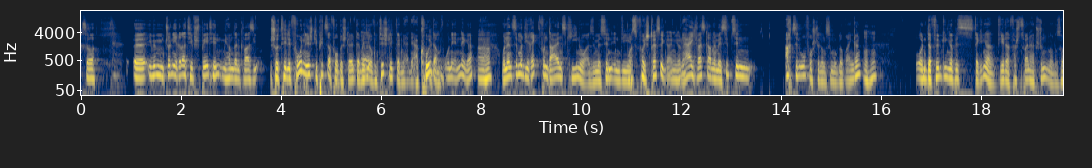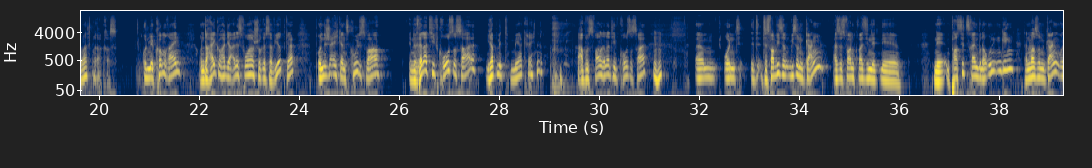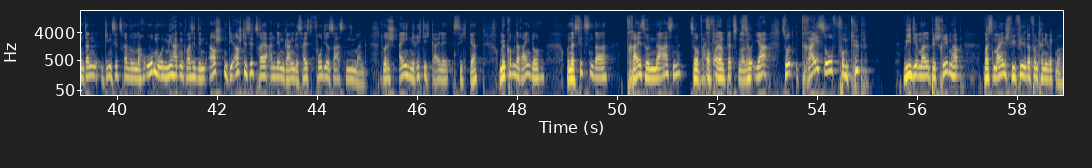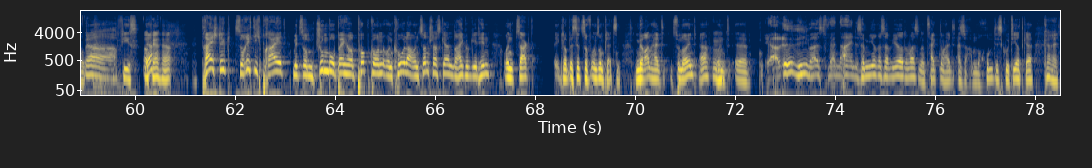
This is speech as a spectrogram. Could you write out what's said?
So. Äh, ich bin mit Johnny relativ spät hin. Wir haben dann quasi schon telefonisch die Pizza vorbestellt, damit die auf dem Tisch liegt, weil wir hatten ja Kohldampf ohne Ende, gell? Und dann sind wir direkt von da ins Kino. Also wir sind in die, ist voll stressig eigentlich, oder? ja, ich weiß gar nicht mehr, 17, 18 Uhr Vorstellung sind wir, glaube ich, reingegangen. Mhm. Und der Film ging ja bis, der ging ja jeder fast zweieinhalb Stunden oder sowas. Ja, krass. Und wir kommen rein und der Heiko hat ja alles vorher schon reserviert, gell? Und das ist eigentlich ganz cool. Das war ein relativ großer Saal. Ich habe mit mehr gerechnet, aber es war ein relativ großer Saal. Ähm, und das war wie so, wie so ein Gang. Also es waren quasi eine, eine, eine, ein paar Sitzreihen, wo nach unten ging. Dann war so ein Gang und dann ging Sitzreihen wieder nach oben. Und wir hatten quasi den ersten, die erste Sitzreihe an dem Gang. Das heißt, vor dir saß niemand. Du hattest eigentlich eine richtig geile Sicht, gell? Und wir kommen da reingelaufen und da sitzen da drei so Nasen, so was Auf euren Plätzen, oder? so, ja, so drei so vom Typ, wie ich dir mal beschrieben habe, was meinst du, wie viele davon kann ich wegmachen? Ja, fies. Okay, ja. Drei Stück, so richtig breit, mit so einem Jumbo-Becher Popcorn und Cola und sonst was gern. Der Heiko geht hin und sagt, ich glaube, ihr sitzt auf unseren Plätzen. Und wir waren halt zu neunt, ja, und äh, ja, wie, was, nein, das haben wir reserviert und was. Und dann zeigt man halt, also haben noch rumdiskutiert, gell. Geil.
